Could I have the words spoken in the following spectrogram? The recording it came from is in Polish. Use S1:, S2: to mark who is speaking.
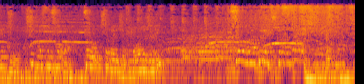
S1: wieku. Trzy proste słowa. Co robić to będzie? Położysz mi? Co ma być to będzie?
